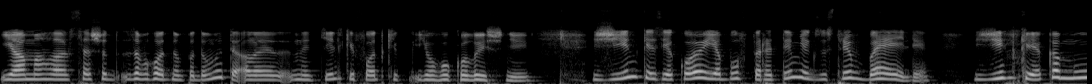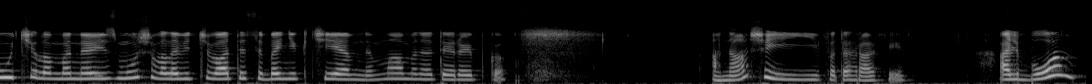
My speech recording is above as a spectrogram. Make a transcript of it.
Я могла все, що завгодно подумати, але не тільки фотки його колишньої. Жінки, з якою я був перед тим, як зустрів Бейлі. Жінки, яка мучила мене і змушувала відчувати себе нікчемним. Мамина ти рибка. А наші її фотографії? Альбом?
